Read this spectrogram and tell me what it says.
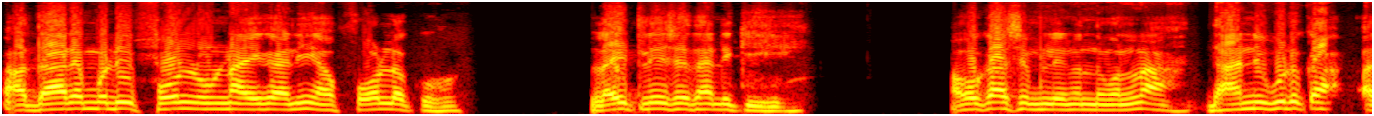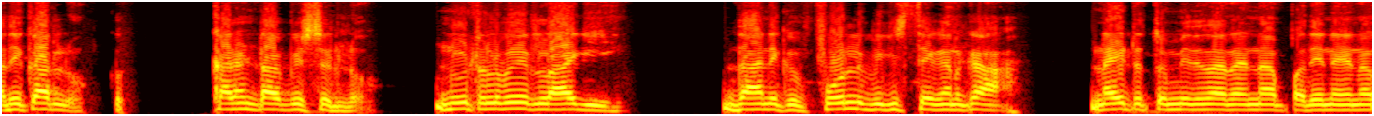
ఆ దారెమ్మడి ఫోన్లు ఉన్నాయి కానీ ఆ ఫోన్లకు లైట్లు వేసేదానికి అవకాశం లేనందువలన దాన్ని కూడా అధికారులు కరెంట్ ఆఫీసులు న్యూట్రల్ వైర్ లాగి దానికి ఫోన్లు బిగిస్తే కనుక నైట్ తొమ్మిదిన్నర అయినా పదినైనా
